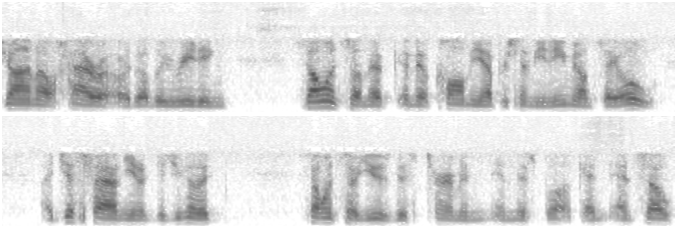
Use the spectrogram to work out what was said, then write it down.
John O'Hara, or they'll be reading so and so, and they'll call me up or send me an email and say, "Oh, I just found you know, did you know that so and so used this term in in this book?" And and so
